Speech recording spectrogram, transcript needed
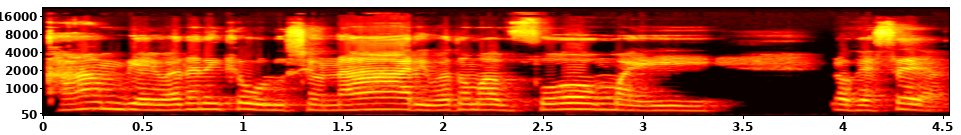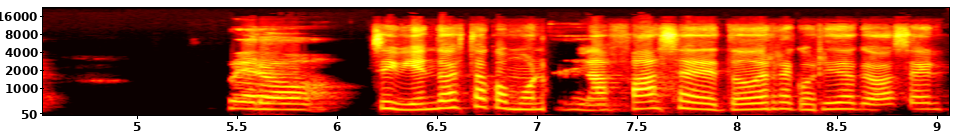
cambia y va a tener que evolucionar y va a tomar forma y lo que sea. Pero Sí, viendo esto como una, fase de todo el recorrido que va a ser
